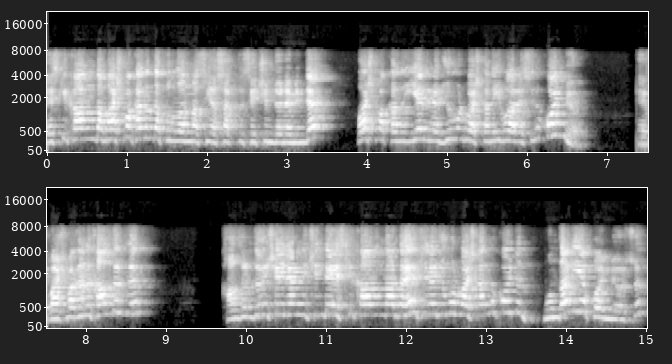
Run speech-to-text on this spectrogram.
Eski kanunda başbakanın da kullanması yasaktı seçim döneminde. Başbakanın yerine Cumhurbaşkanı ibaresini koymuyor. E, başbakanı kaldırdın. Kaldırdığın şeylerin içinde eski kanunlarda hepsine Cumhurbaşkanını koydun. Bunda niye koymuyorsun?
